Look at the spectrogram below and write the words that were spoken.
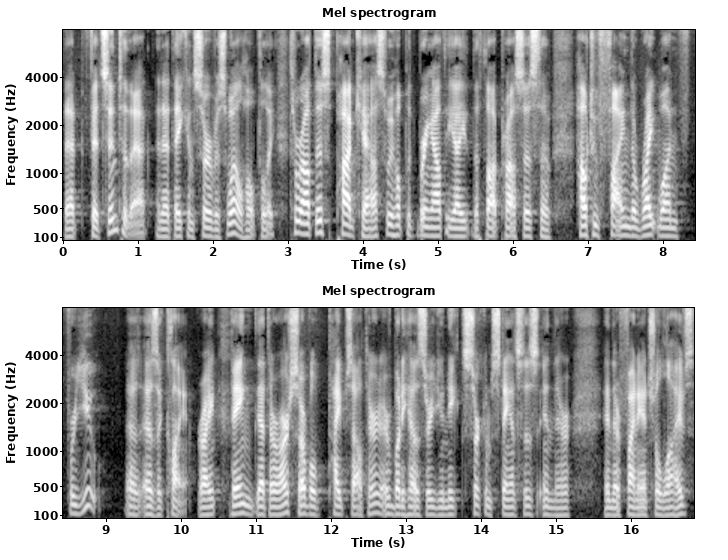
that fits into that and that they can serve as well, hopefully. Throughout this podcast, we hope to bring out the, uh, the thought process of how to find the right one for you as, as, a client, right? Being that there are several types out there, everybody has their unique circumstances in their in their financial lives.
